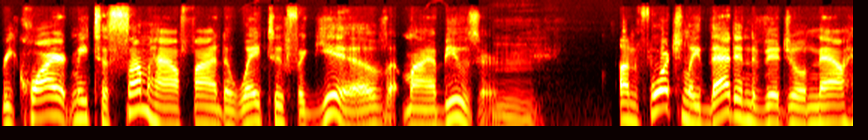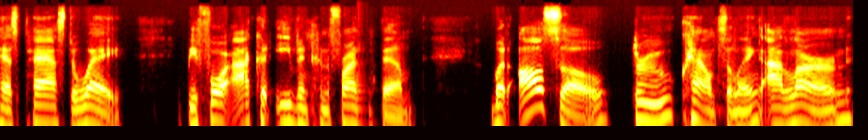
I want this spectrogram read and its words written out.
required me to somehow find a way to forgive my abuser. Mm. Unfortunately, that individual now has passed away before I could even confront them. But also through counseling, I learned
